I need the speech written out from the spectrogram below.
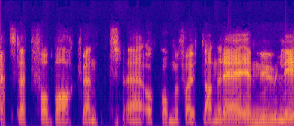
rett og slett for bakvendt å komme fra utlandet. Det er mulig,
